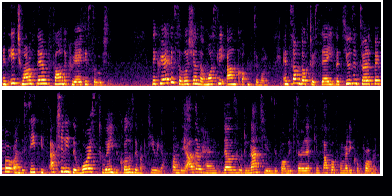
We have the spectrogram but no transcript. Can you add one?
and each one of them found a creative solution. The creative solutions are mostly uncomfortable, and some doctors say that using toilet paper on the seat is actually the worst way because of the bacteria. On the other hand, those who do not use the public toilet can suffer from medical problems.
